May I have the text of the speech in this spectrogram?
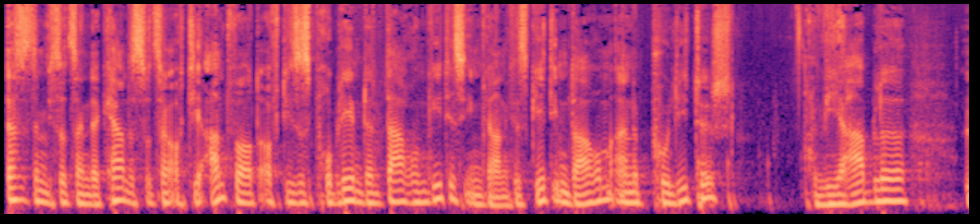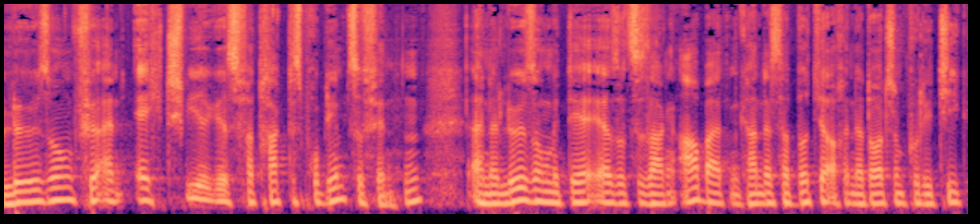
Das ist nämlich sozusagen der Kern, das ist sozusagen auch die Antwort auf dieses Problem, denn darum geht es ihm gar nicht. Es geht ihm darum, eine politisch viable Lösung für ein echt schwieriges, vertragtes Problem zu finden. Eine Lösung, mit der er sozusagen arbeiten kann. Deshalb wird ja auch in der deutschen Politik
